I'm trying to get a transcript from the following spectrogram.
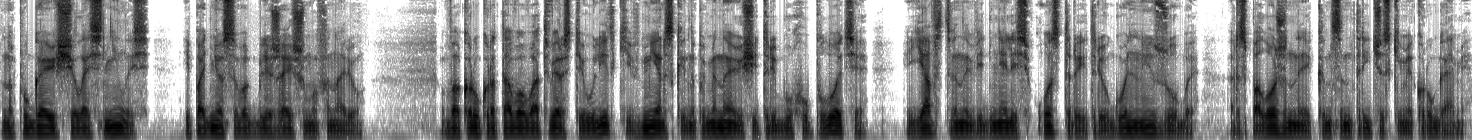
Оно пугающе лоснилось и поднес его к ближайшему фонарю. Вокруг ротового отверстия улитки, в мерзкой, напоминающей требуху плоти, явственно виднелись острые треугольные зубы, расположенные концентрическими кругами.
